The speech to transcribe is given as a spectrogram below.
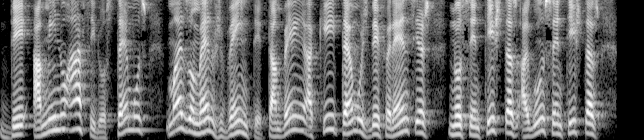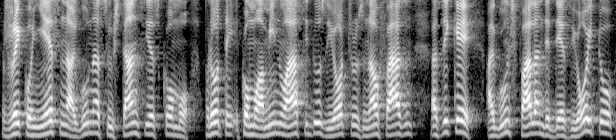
de aminoácidos. Temos mais ou menos 20. Também aqui temos diferenças nos cientistas. Alguns cientistas reconhecem algumas substâncias como, prote... como aminoácidos e outros não fazem. Assim que alguns falam de 18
